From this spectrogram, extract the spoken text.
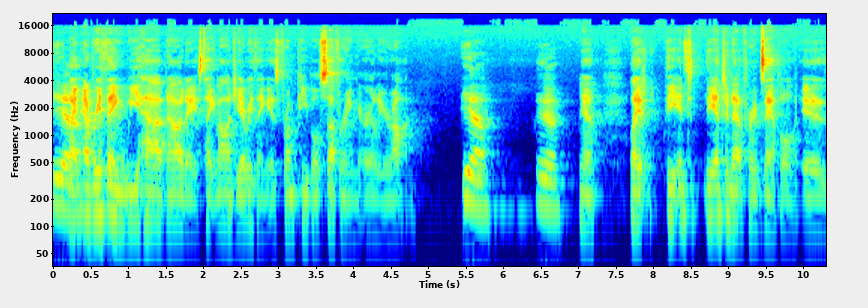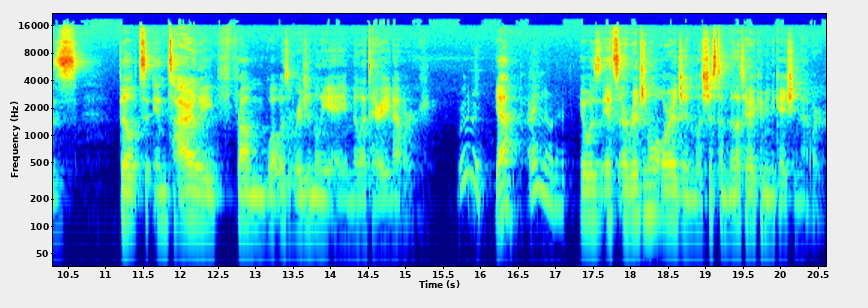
Yeah. Like everything we have nowadays, technology, everything is from people suffering earlier on. Yeah. Yeah. Yeah, like the int- the internet, for example, is built entirely from what was originally a military network. Really? Yeah, I didn't know that. it was its original origin was just a military communication network.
